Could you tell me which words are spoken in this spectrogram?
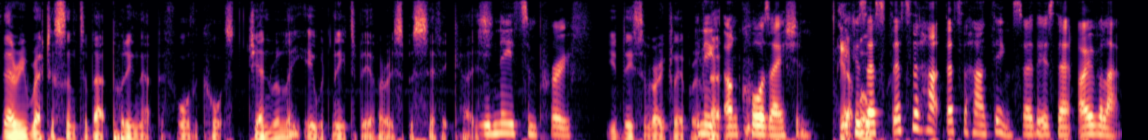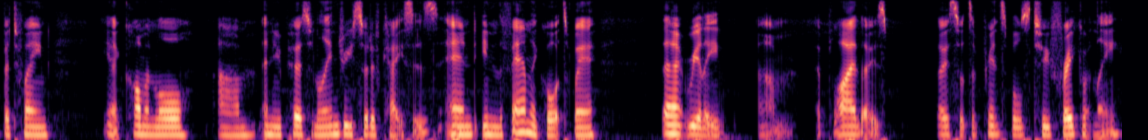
very reticent about putting that before the courts generally. It would need to be a very specific case. You'd need some proof. You'd need some very clear proof. You need on causation Yeah, because well- that's that's the hard, that's the hard thing. So there's that overlap between you know common law um, and your personal injury sort of cases, and in the family courts where they don't really um, apply those those sorts of principles too frequently.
